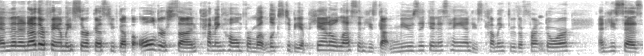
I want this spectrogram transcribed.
And then another family circus, you've got the older son coming home from what looks to be a piano lesson. He's got music in his hand. He's coming through the front door, and he says,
